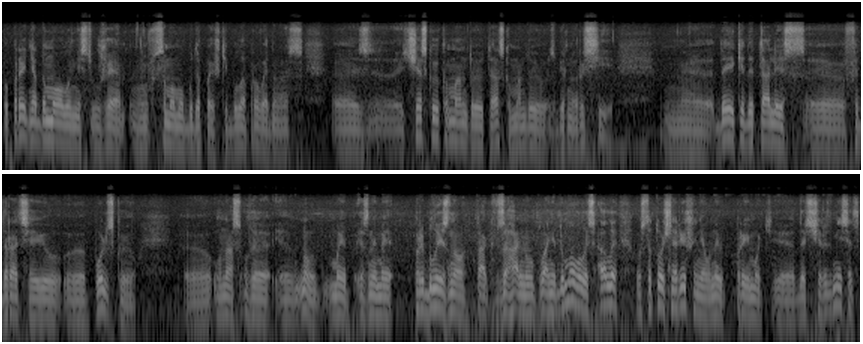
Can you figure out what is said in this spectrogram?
Попередня домовленість вже в самому Будапешті була проведена з, чеською командою та з командою збірної Росії. Е, Деякі деталі з е, Федерацією е, Польською у нас вже ну ми з ними приблизно так в загальному плані домовились, але остаточне рішення вони приймуть десь через місяць.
